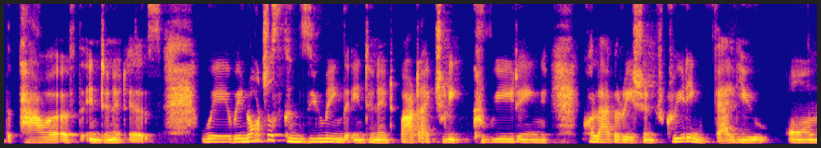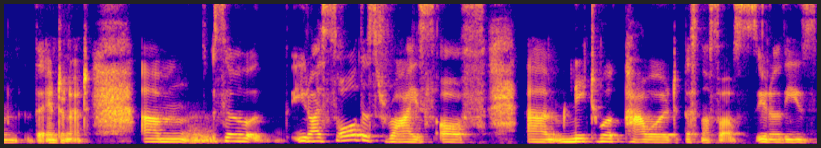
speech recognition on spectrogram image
the power of the internet is, where we're not just consuming the internet, but actually creating collaboration, creating value on the internet. Um, so, you know, I saw this rise of um, network powered businesses, you know, these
